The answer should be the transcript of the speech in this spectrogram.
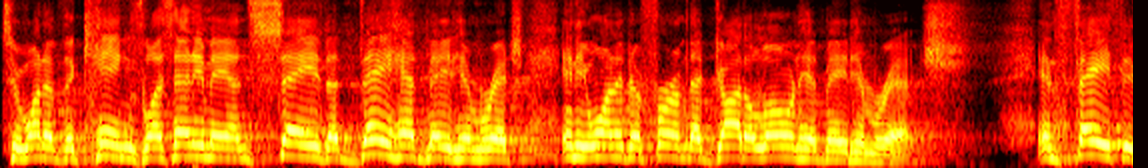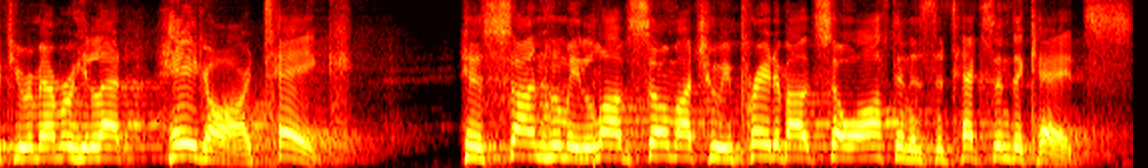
to one of the kings, lest any man say that they had made him rich, and he wanted to affirm that God alone had made him rich. In faith, if you remember, he let Hagar take his son whom he loved so much, who he prayed about so often, as the text indicates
